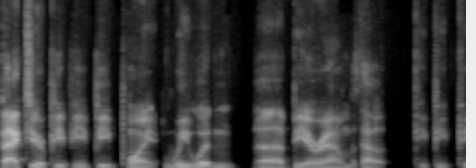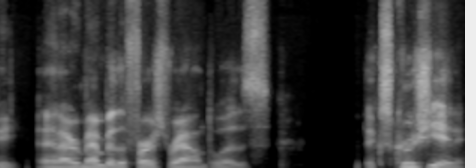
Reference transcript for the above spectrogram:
back to your PPP point, we wouldn't uh, be around without PPP. And I remember the first round was excruciating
